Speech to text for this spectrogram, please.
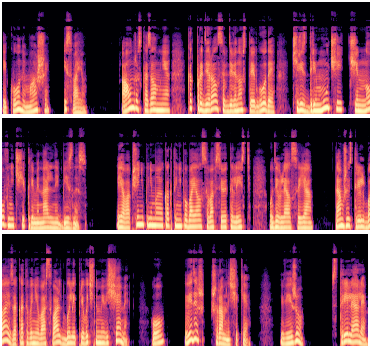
иконы, Маши и свою а он рассказал мне, как продирался в 90-е годы через дремучий, чиновничий криминальный бизнес. «Я вообще не понимаю, как ты не побоялся во все это лезть», — удивлялся я. «Там же стрельба и закатывание в асфальт были привычными вещами. О, видишь шрам на щеке?» «Вижу». «Стреляли»,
